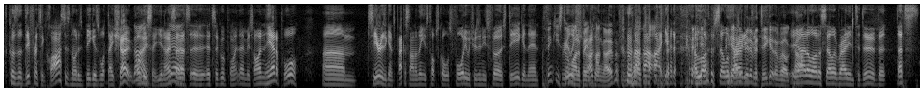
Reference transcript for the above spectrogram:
because the difference in class is not as big as what they show. No. Obviously, you know. So that's a, it's a good point there, Miss. And he had a poor um, series against Pakistan. I think his top score was 40, which was in his first dig, and then I think he still really might have struggled. been hungover from the World Cup. he had a, a lot of celebrating. he had a bit of to- a dig at the World Cup. he had a lot of celebrating to do, but that's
